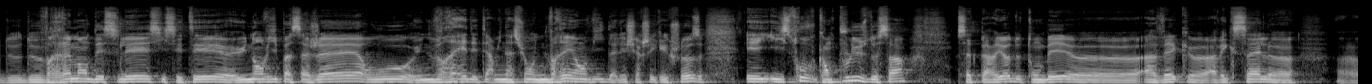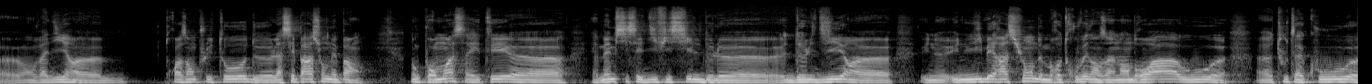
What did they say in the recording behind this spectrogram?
vraiment déceler si c'était euh, une envie passagère ou une vraie détermination, une vraie envie d'aller chercher quelque chose. Et il se trouve qu'en plus de ça, cette période tombait euh, avec, euh, avec celle, on va dire, trois ans plus tôt, de la séparation de mes parents. Donc pour moi, ça a été, euh, même si c'est difficile de le, dire, euh, une, libération de me retrouver dans un endroit où euh, tout à coup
